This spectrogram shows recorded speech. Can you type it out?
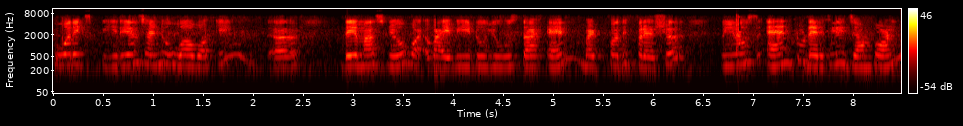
who are experienced and who are working uh, they must know why, why we do use the n. But for the fresher we use n to directly jump on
